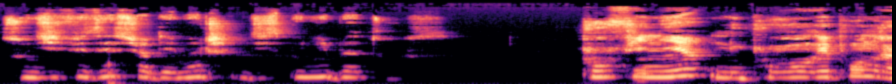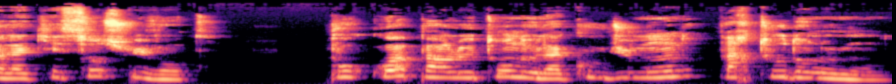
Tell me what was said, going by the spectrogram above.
sont diffusés sur des matchs disponibles à tous. Pour finir, nous pouvons répondre à la question suivante. Pourquoi parle-t-on de la Coupe du Monde partout dans le monde?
